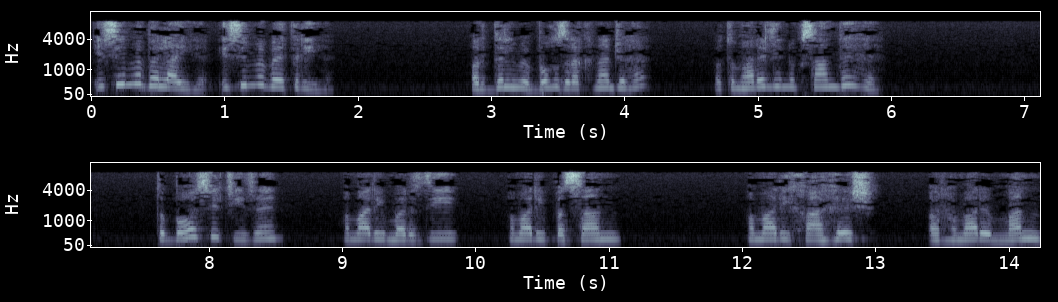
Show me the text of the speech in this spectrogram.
اسی میں بھلائی ہے، اسی میں بہتری ہے۔ اور دل میں بغض رکھنا جو ہے، وہ تمہارے لیے نقصان دہ ہے۔ تو بہت سی چیزیں ہماری مرضی، ہماری پسند، ہماری خواہش اور ہمارے من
